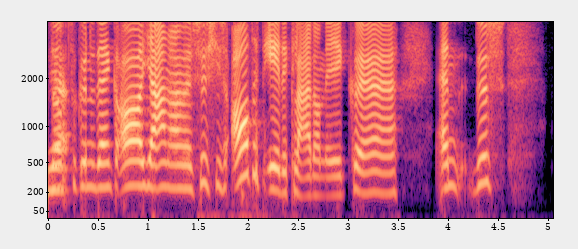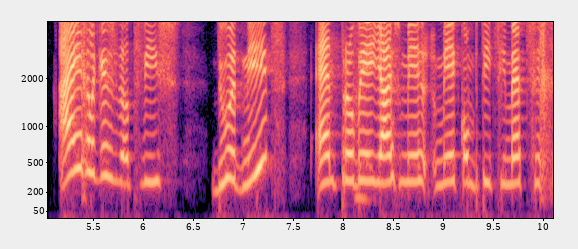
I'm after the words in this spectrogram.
Ja. dat ze kunnen denken, oh ja, maar mijn zusje is altijd eerder klaar dan ik. eh. en dus eigenlijk is het advies, doe het niet. En probeer juist meer, meer competitie met, zich,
